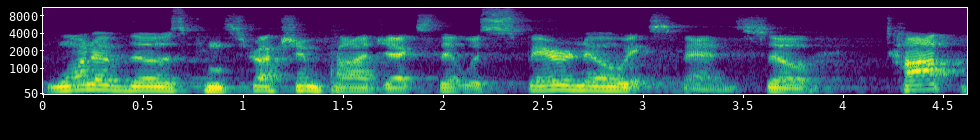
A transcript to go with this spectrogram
one of those construction projects that was spare no expense. So, top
